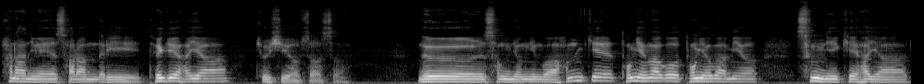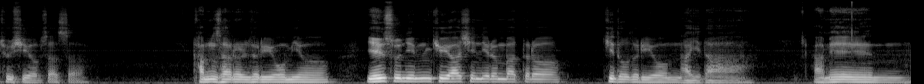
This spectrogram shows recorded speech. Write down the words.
하나님의 사람들이 되게 하여 주시옵소서. 늘 성령님과 함께 동행하고 동역하며 승리케 하여 주시옵소서. 감사를 드리오며 예수님 귀하신 이름 받들어 기도드리옵나이다. 아멘.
